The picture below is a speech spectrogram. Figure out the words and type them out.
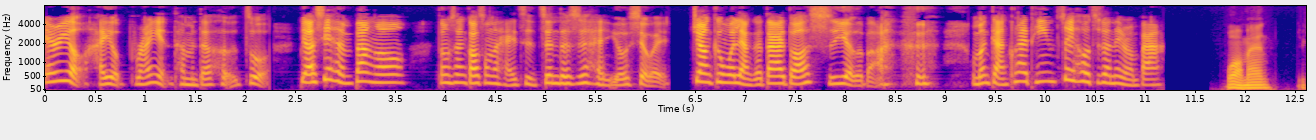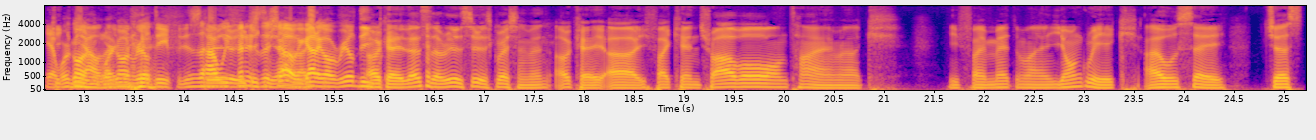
Ariel 还有 Brian 他们的合作，表现很棒哦。东山高中的孩子真的是很优秀诶，这样跟我两个大概都要失业了吧？我们赶快来听最后这段内容吧。Wow, man. Yeah, we're going out, we're going real deep. This is how we finish the show. Out, we gotta go real deep. Okay, that's a really serious question, man. Okay, uh, if I can travel on time, like if I met my young Rick, I will say just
